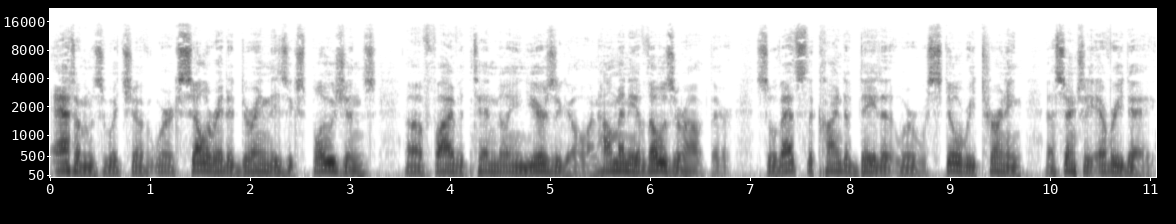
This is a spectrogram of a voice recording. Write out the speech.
atoms which uh, were accelerated during these explosions uh, 5 and 10 million years ago, and how many of those are out there. So that's the kind of data that we're still returning essentially every day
